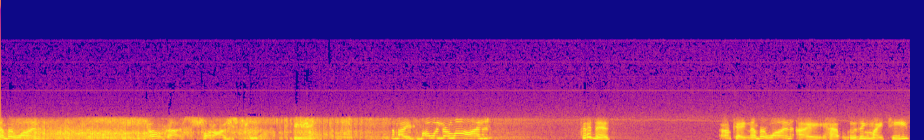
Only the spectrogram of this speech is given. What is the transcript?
Number one. Oh gosh, hold on. Somebody's mowing their lawn. Goodness. Okay, number one, I have losing my teeth.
